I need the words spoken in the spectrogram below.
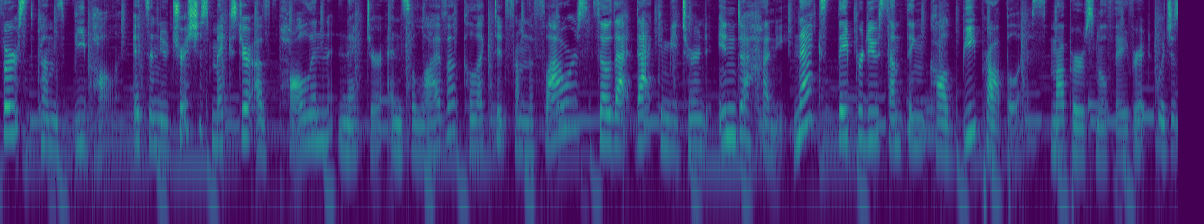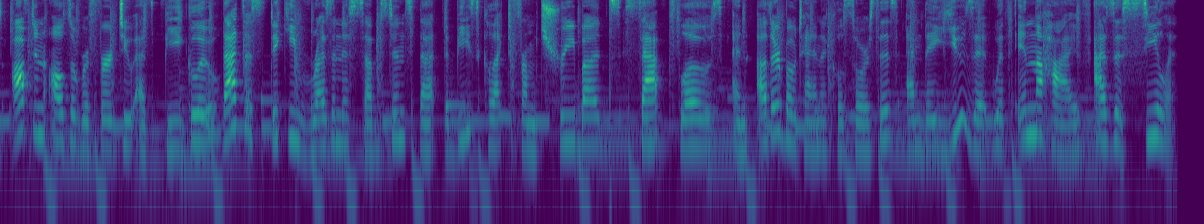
First comes bee pollen. It's a nutritious mixture of pollen, nectar, and saliva collected from the flowers so that that can be turned into honey. Next, they produce something called bee propolis, my personal favorite, which is often also referred to as bee glue. That's a sticky resinous substance that the bees collect from tree buds, sap flows, and other botanical sources, and they use it within the hive as a sealant.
